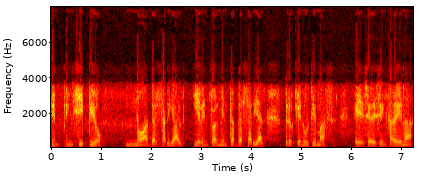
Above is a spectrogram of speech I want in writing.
en principio no adversarial y eventualmente adversarial, pero que en últimas eh, se desencadena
